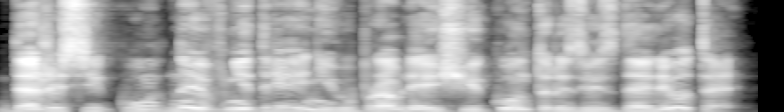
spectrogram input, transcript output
Даже секундное внедрение в управляющие контуры звездолета –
